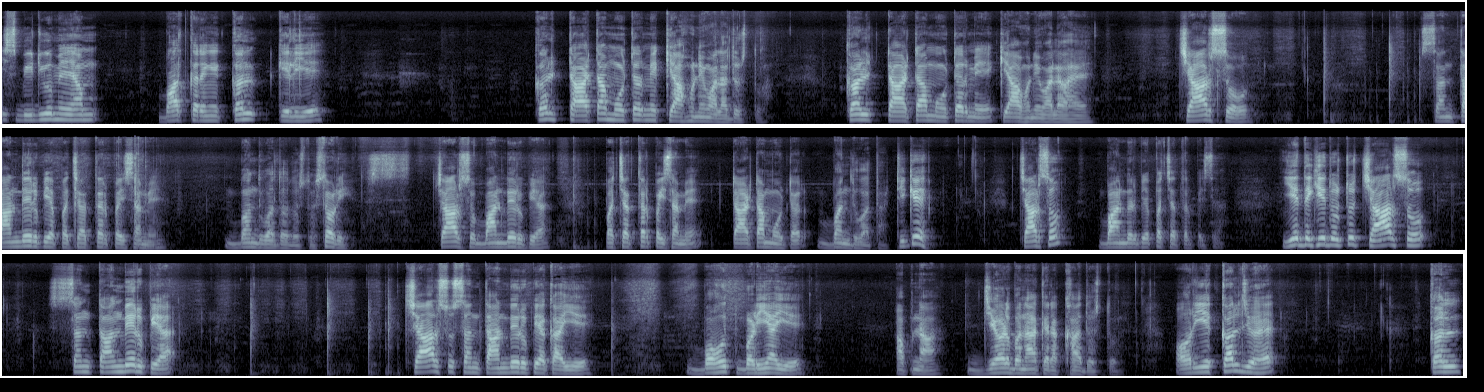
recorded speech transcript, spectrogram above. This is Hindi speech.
इस वीडियो में हम बात करेंगे कल के लिए, कल टाटा मोटर में क्या होने वाला दोस्तों? कल टाटा मोटर में क्या होने वाला है? चार सौ संतानवे रुपया पचहत्तर पैसा में बंद हुआ था दोस्तों सॉरी चार सौ बानवे रुपया पचहत्तर पैसा में टाटा मोटर बंद हुआ था, ठीक है? चार सौ बानवे रुपया पचहत्तर पैसा। ये देखिए दोस्तों, चार सौ संतानवे रुपया। चार सौ संतानवे रुपया का ये। बहुत बढ़िया ये अपना जड़ बना के रखा है दोस्तों। और ये कल जो है, कल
